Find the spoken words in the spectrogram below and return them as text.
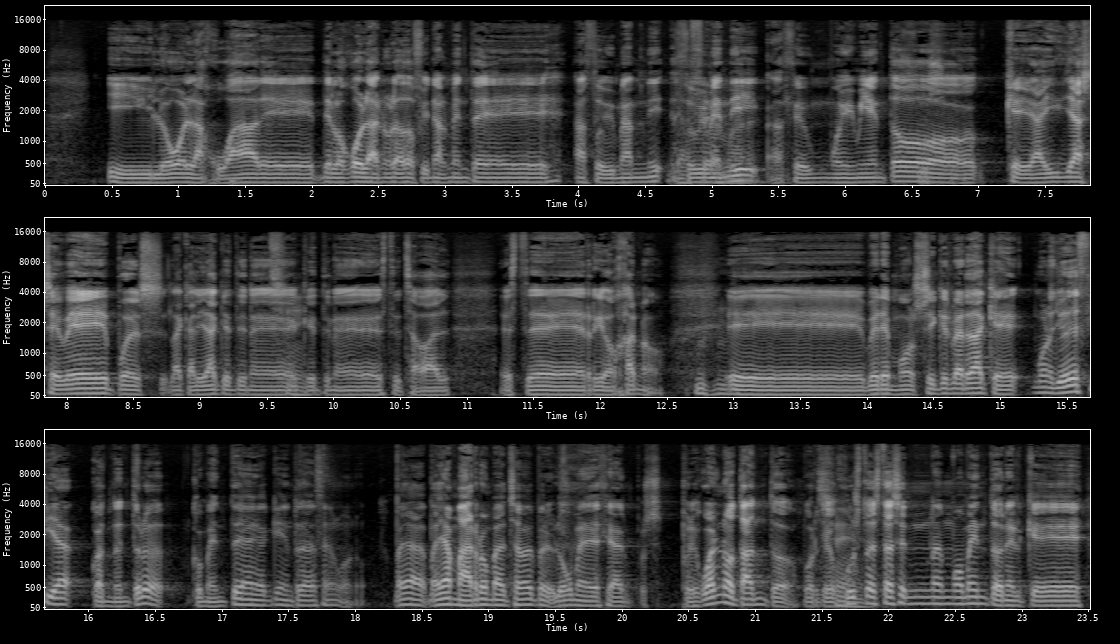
Y luego en la jugada de- del gol anulado finalmente a Zubimendi, Zubimendi hace un movimiento que ahí ya se ve pues la calidad que tiene, Sí. que tiene este chaval, este riojano. Eh, veremos. Sí que es verdad que, bueno, yo decía, cuando entró, comenté aquí en redacción, bueno, vaya, vaya marrón para el chaval, pero luego me decían, pues, pues igual no tanto, porque Sí. justo estás en un momento en el que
